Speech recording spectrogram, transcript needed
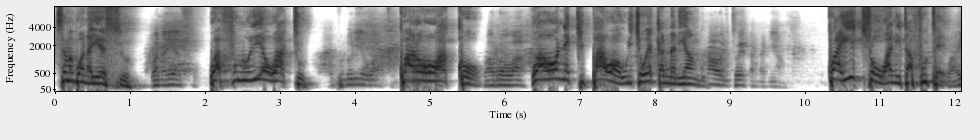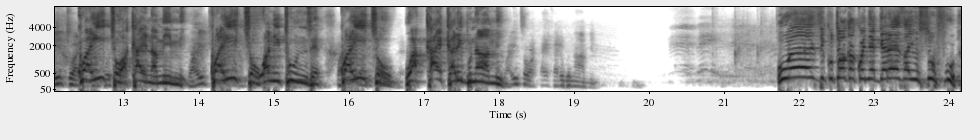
sema bwana yesu. Bwana Yesu, wafunulie watu kwa roho wako. Wako. Waone kipawa ulichoweka ndani yangu. Kipawa walitoweka ndani yangu. Kwa hicho wanitafute. Kwa hicho wakae na mimi. Kwa hicho- wanitunze. Kwa hicho wakae karibu nami. Kwa hicho wakae karibu nami. huwezi kutoka kwenye gereza yusufu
